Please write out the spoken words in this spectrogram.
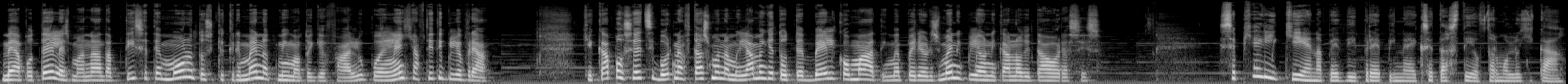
με αποτέλεσμα να αναπτύσσεται μόνο το συγκεκριμένο τμήμα του εγκεφάλου που ελέγχει αυτή την πλευρά. Και κάπως έτσι μπορεί να φτάσουμε να μιλάμε για το τεμπέλ κομμάτι, με περιορισμένη πλέον ικανότητα όρασης. Σε ποια ηλικία ένα παιδί πρέπει να εξεταστεί οφθαλμολογικά;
